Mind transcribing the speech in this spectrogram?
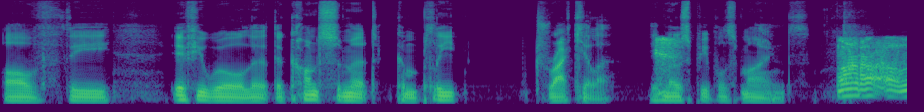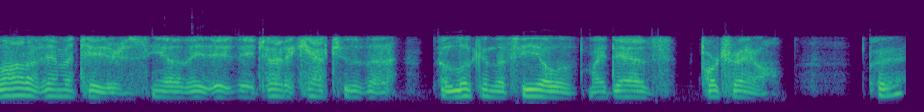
of the, if you will, the, the consummate, complete Dracula in most people's minds. A lot of a lot of imitators, you know, they they, they try to capture the the look and the feel of my dad's portrayal, but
